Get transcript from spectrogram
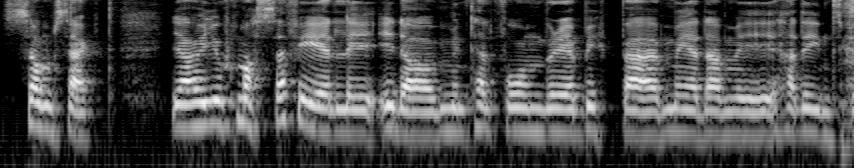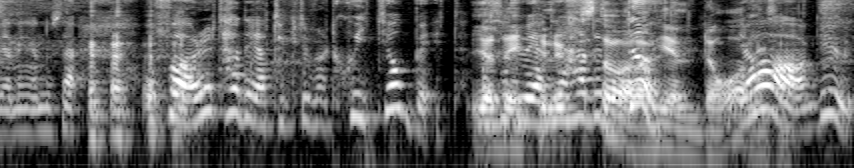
som sagt, jag har gjort massa fel i, idag. Min telefon började bippa medan vi hade inspelningen och så här. Och förut hade jag tyckt det varit skitjobbigt. Ja, det du vet, kunde jag hade förstöra en hel dag, Ja, gud.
